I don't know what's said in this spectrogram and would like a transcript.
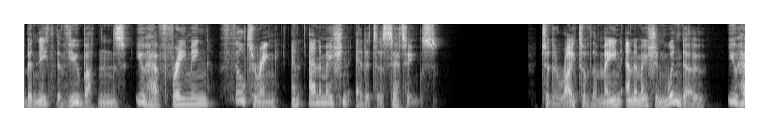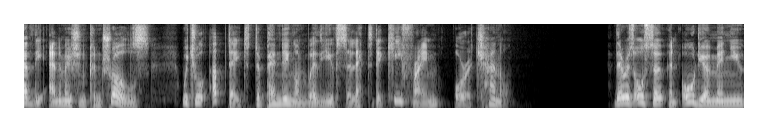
Beneath the View buttons, you have framing, filtering, and animation editor settings. To the right of the main animation window, you have the animation controls, which will update depending on whether you've selected a keyframe or a channel. There is also an audio menu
